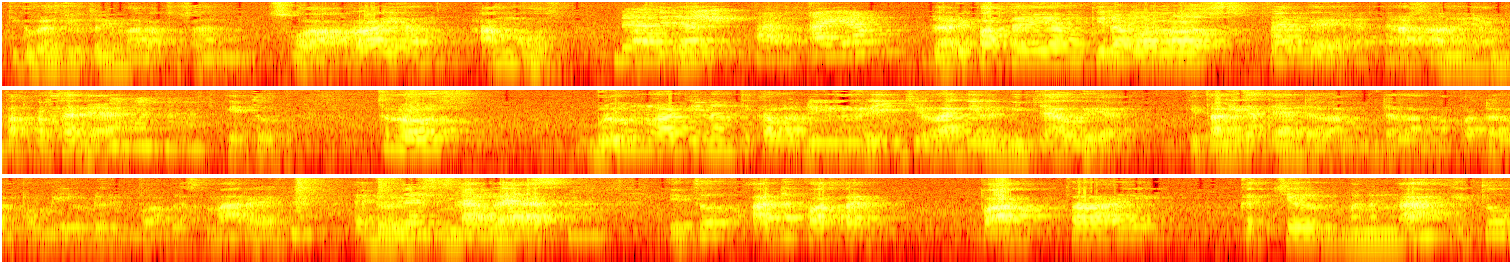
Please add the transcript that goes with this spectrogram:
13 juta 500-an suara yang hangus. Artinya Dari partai yang dari partai yang tidak lolos PT, parliamentary ah, yang 4% ya. Mhm. Gitu. Terus belum lagi nanti kalau dirinci lagi lebih jauh ya. Kita lihat ya dalam dalam apa dalam pemilu 2014 kemarin, eh 2019 Hmm. itu ada partai partai kecil menengah itu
